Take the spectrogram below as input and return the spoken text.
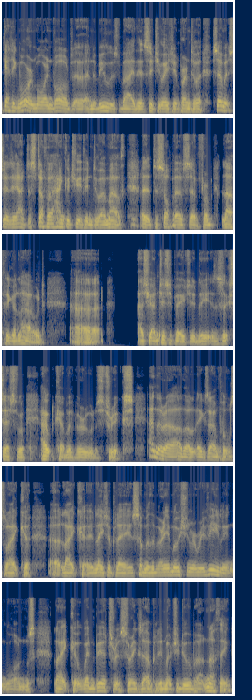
getting more and more involved uh, and amused by the situation in front of her, so much so that she had to stuff her handkerchief into her mouth uh, to stop herself from laughing aloud. Uh, as she anticipated the successful outcome of Berowne's tricks. And there are other examples, like uh, uh, like in later plays, some of the very emotional, revealing ones, like uh, when Beatrice, for example, in Much Ado About Nothing,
